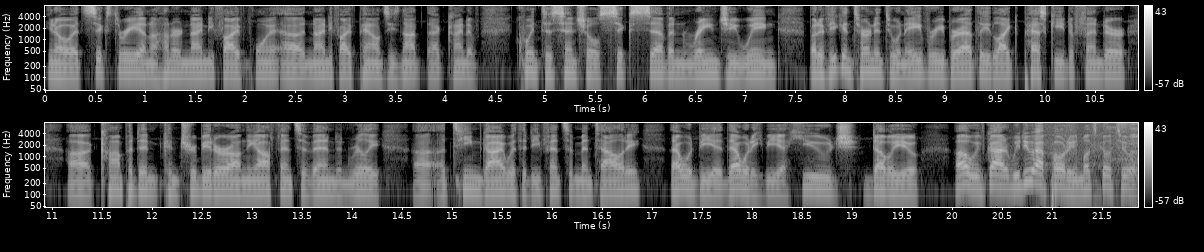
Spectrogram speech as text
you know, at 6'3 and 195 point, uh, 95 pounds, he's not that kind of quintessential 6'7 rangy wing. But if he can turn into an Avery Bradley like pesky defender, uh, competent contributor on the offensive end, and really uh, a team guy with a defensive mentality, that would be a, that would be a huge W. Oh, we've got we do have podium. Let's go to it.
